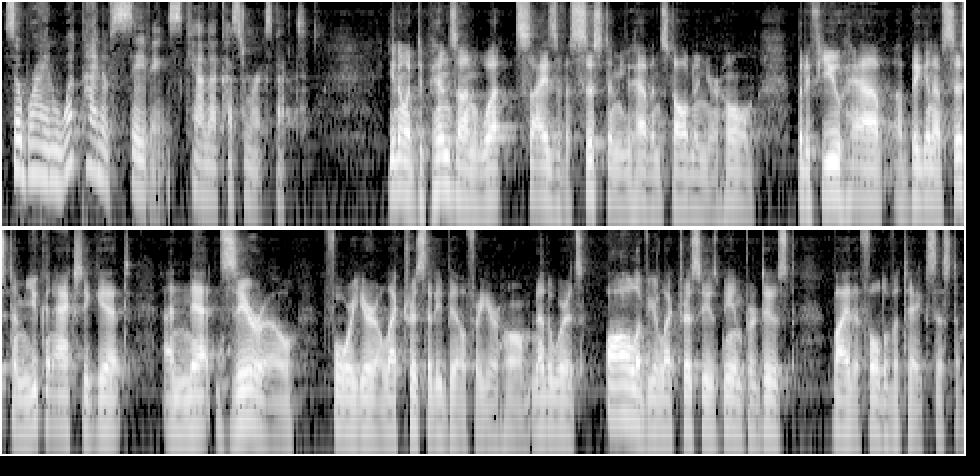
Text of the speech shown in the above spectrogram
So, Brian, what kind of savings can a customer expect? You know, it depends on what size of a system you have installed in your home. But if you have a big enough system, you can actually get a net zero for your electricity bill for your home. In other words, all of your electricity is being produced by the photovoltaic system.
